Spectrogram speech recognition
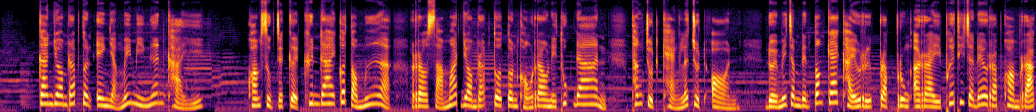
5 การยอมรับตนเองอย่างไม่มีเงื่อนไข ความสุขจะเกิดขึ้นได้ก็ต่อเมื่อ เราสามารถยอมรับตัวตนของเราในทุกด้าน ทั้งจุดแข็งและจุดอ่อน โดยไม่จำเป็นต้องแก้ไขหรือปรับปรุงอะไรเพื่อที่จะได้รับความรัก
